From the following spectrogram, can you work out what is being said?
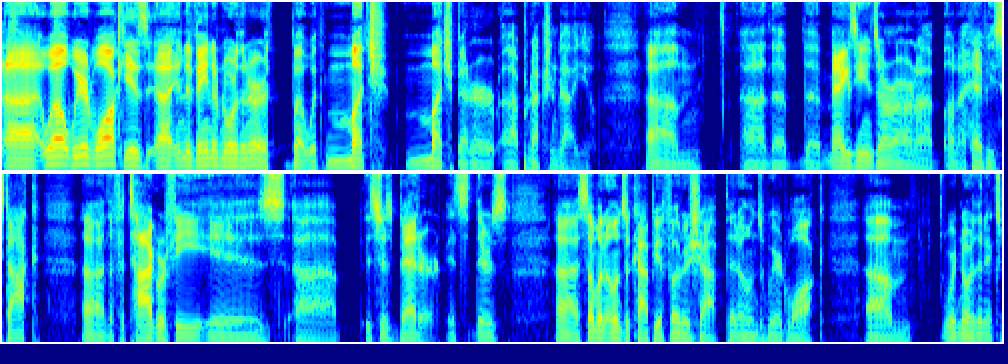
uh, well, Weird Walk is uh, in the vein of Northern Earth, but with much, much better uh, production value. Um, uh, the the magazines are on a on a heavy stock. Uh, the photography is uh, it's just better. It's there's uh, someone owns a copy of Photoshop that owns Weird Walk. Um, where Northern Ex-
